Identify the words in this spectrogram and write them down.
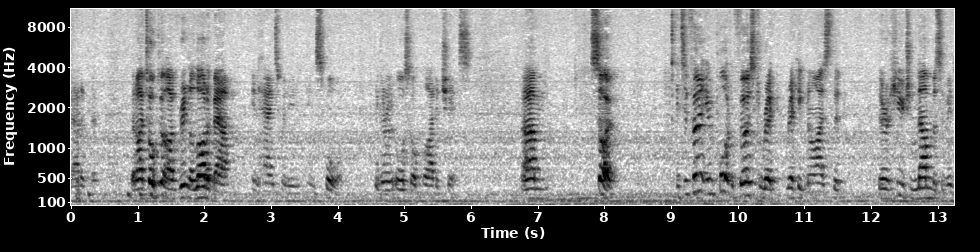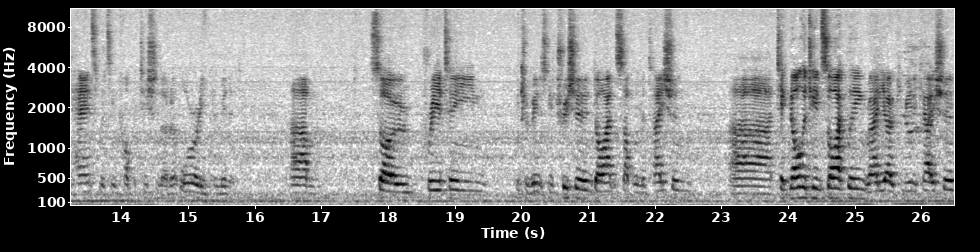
about it. But, but I talked, I've written a lot about enhancement in, in sport. It can also apply to chess. Um, so, it's important first to rec recognise that there are huge numbers of enhancements in competition that are already permitted. Um, so, creatine, intravenous nutrition, diet and supplementation, uh, technology in cycling, radio communication,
